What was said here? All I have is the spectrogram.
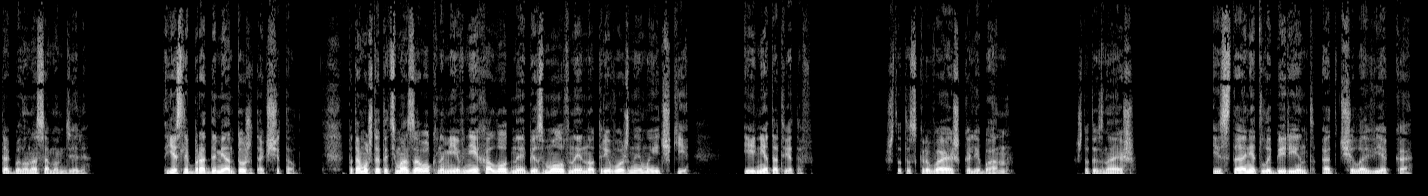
так было на самом деле. Если брат Демиан тоже так считал. Потому что эта тьма за окнами, и в ней холодные, безмолвные, но тревожные маячки. И нет ответов. Что ты скрываешь, Калибан? Что ты знаешь? И станет лабиринт от человека.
